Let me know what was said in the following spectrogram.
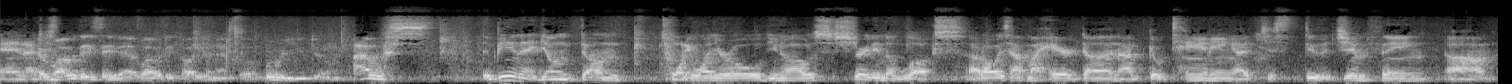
And I And just why would they say that? Why would they call you an asshole? What were you doing? I was being that young, dumb 21 year old, you know, I was straight into looks. I'd always have my hair done. I'd go tanning. I'd just do the gym thing. Um,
